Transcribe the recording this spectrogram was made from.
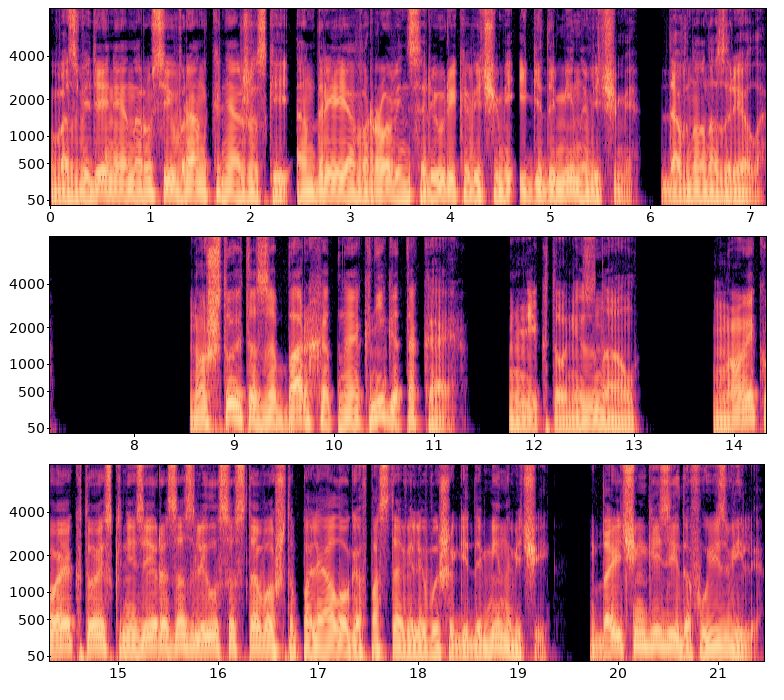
возведение на Руси в ранг княжеский Андрея вровень с Рюриковичами и Гедеминовичами давно назрело. Но что это за бархатная книга такая, никто не знал. Но и кое-кто из князей разозлился с того, что палеологов поставили выше Гедеминовичей, да и чингизидов уязвили.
